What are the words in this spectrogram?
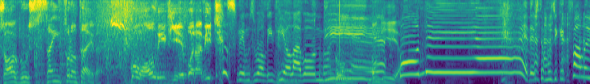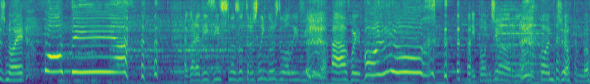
Jogos Sem Fronteiras. Com Olivier Bonamici. Recebemos o Olivia. Olá, bom dia. bom dia. Bom dia. É desta música que falas, não é? Bom dia. Agora diz isso nas outras línguas do Olivier. Ah, foi bonjour. E buongiorno. Buongiorno.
